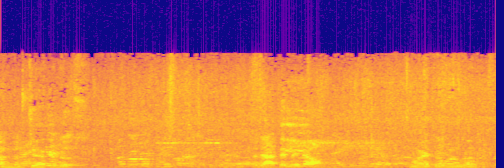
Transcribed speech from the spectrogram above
મારા મૂક્યા કે દોસ્ત જાતે લઈ લેવા હા એ તો વાંધો નહીં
